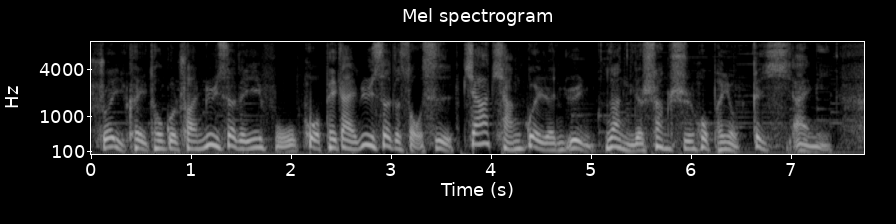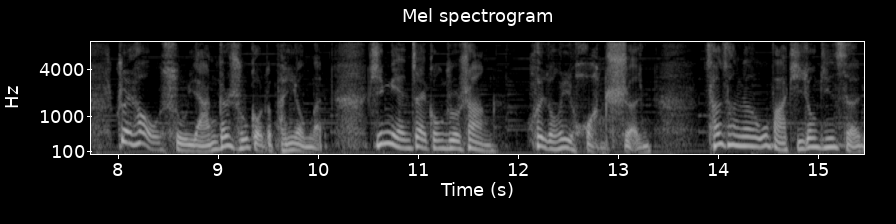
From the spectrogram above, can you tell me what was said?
所以可以透过穿绿色的衣服或佩戴绿色的首饰，加强贵人运，让你的上司或朋友更喜爱你。最后，属羊跟属狗的朋友们，今年在工作上会容易恍神，常常呢无法集中精神，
